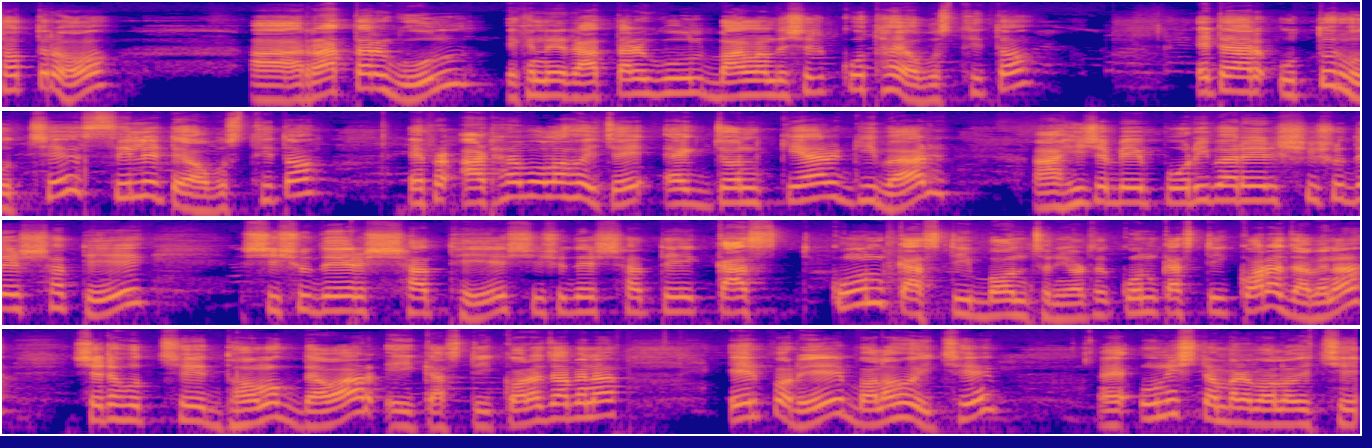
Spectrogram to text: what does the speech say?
সতেরো রাতারগুল, এখানে রাতারগুল বাংলাদেশের কোথায় অবস্থিত? এটার উত্তর হচ্ছে সিলেটে অবস্থিত। এরপর আঠারো বলা হয়েছে, একজন কেয়ার গিভার হিসেবে পরিবারের শিশুদের সাথে শিশুদের সাথে শিশুদের সাথে কাজ কোন কাজটি বঞ্চনীয়, অর্থাৎ কোন কাজটি করা যাবে না, সেটা হচ্ছে ধমক দেওয়ার, এই কাজটি করা যাবে না। এরপরে বলা হয়েছে উনিশ নম্বরে বলা হয়েছে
